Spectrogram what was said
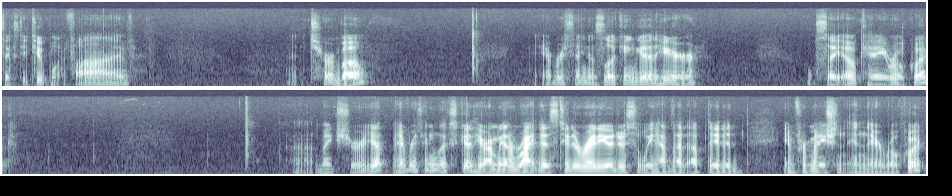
62.5. And turbo, everything is looking good here. We'll say OK real quick. Uh, make sure, yep, everything looks good here. I'm going to write this to the radio just so we have that updated information in there real quick.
